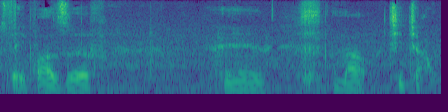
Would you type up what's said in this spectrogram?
stay positive, and I'm out. Ciao.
